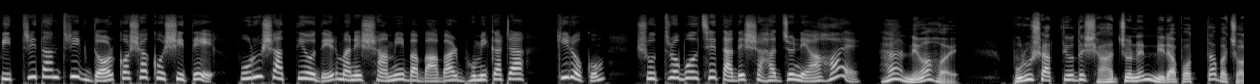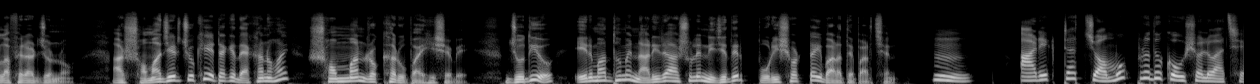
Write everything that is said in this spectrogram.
পিতৃতান্ত্রিক দরকষাকষিতে পুরুষ আত্মীয়দের মানে স্বামী বা বাবার ভূমিকাটা কীরকম? সূত্র বলছে তাদের সাহায্য নেওয়া হয়? হ্যাঁ নেওয়া হয়। পুরুষ আত্মীয়দের সাহায্য নেন নিরাপত্তা বা চলাফেরার জন্য। আর সমাজের চোখে এটাকে দেখানো হয় সম্মান রক্ষার উপায় হিসেবে। যদিও এর মাধ্যমে নারীরা আসলে নিজেদের পরিসরটাই বাড়াতে পারছেন। হুম আরেকটা চমকপ্রদ কৌশলও আছে।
